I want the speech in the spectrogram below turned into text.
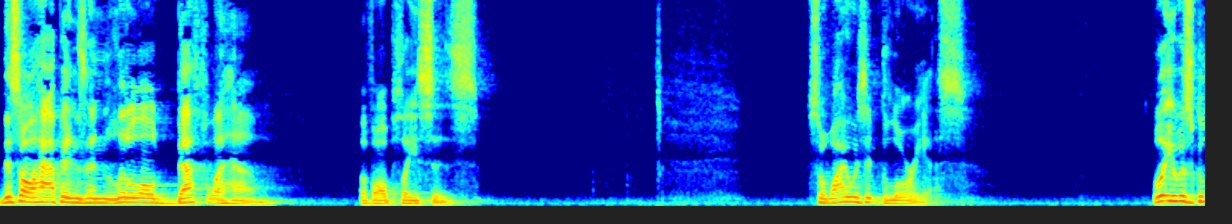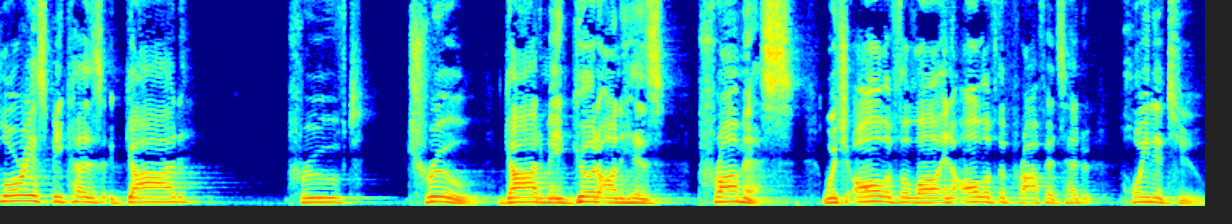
This all happens in little old Bethlehem, of all places. So, why was it glorious? Well, it was glorious because God proved true. God made good on his promise which all of the law and all of the prophets had pointed to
